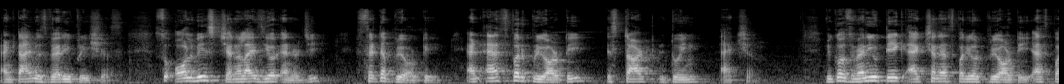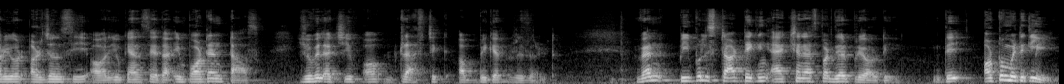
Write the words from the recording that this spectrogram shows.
and time is very precious. So always channelize your energy set a priority and as per priority start doing action. Because when you take action as per your priority as per your urgency or you can say the important task you will achieve a drastic a bigger result. When people start taking action as per their priority they automatically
